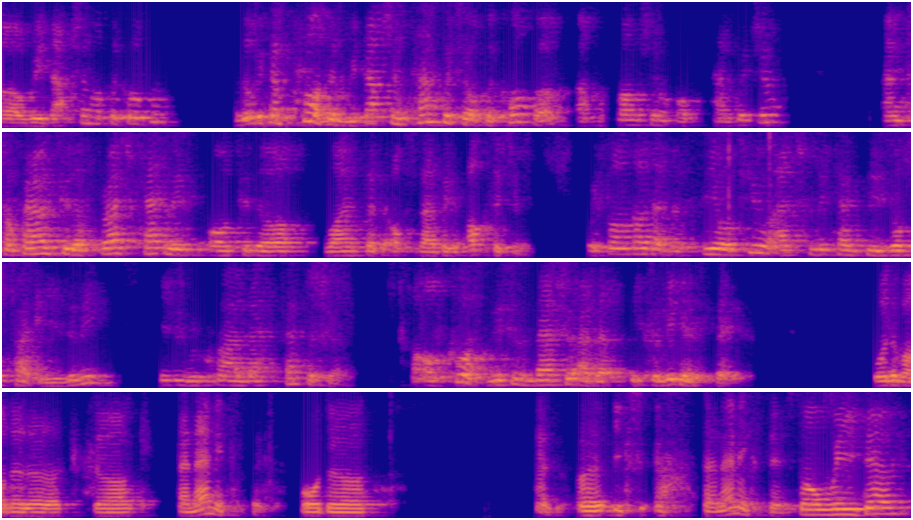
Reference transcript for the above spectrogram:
uh, reduction of the copper. And then we can plot the reduction temperature of the copper as a function of temperature and comparing to the fresh catalyst or to the ones that oxidize with oxygen. We found out that the CO2 actually can dissolve quite easily. It requires less temperature. Of course, this is measured at the equilibrium state. What about the, the dynamic state or the uh, dynamic state? So we then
